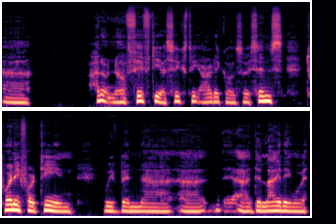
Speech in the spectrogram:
I don't know, 50 or 60 articles. So since 2014, we've been uh, uh, uh, delighting with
